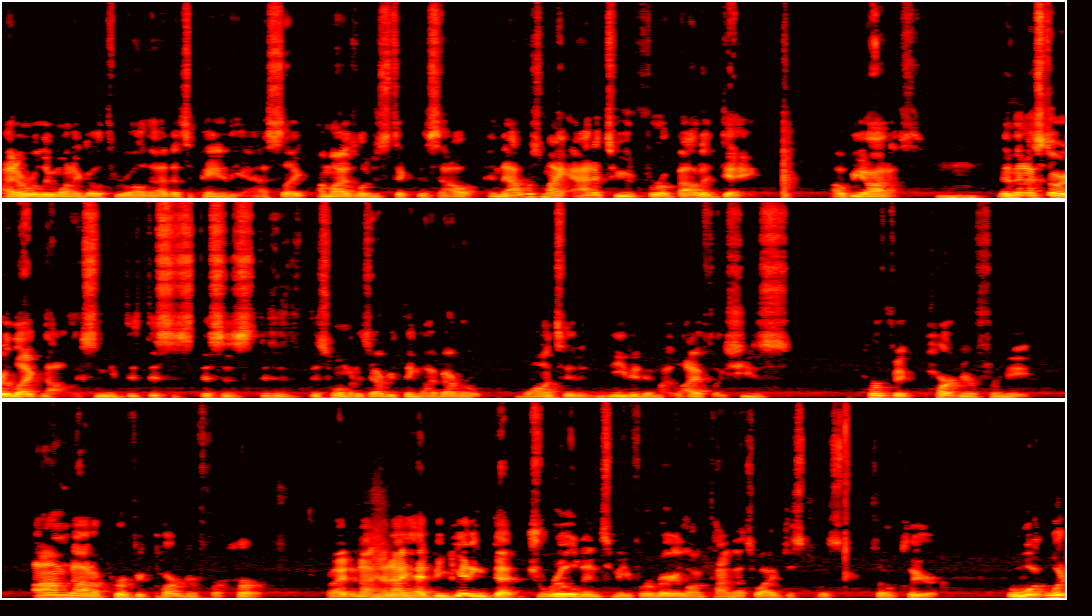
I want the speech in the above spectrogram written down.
I don't really want to go through all that. That's a pain in the ass. Like I might as well just stick this out. And that was my attitude for about a day. I'll be honest. Mhm. And then I started like, no, listen, this, this is this is this is this woman is everything I've ever wanted and needed in my life. Like she's perfect partner for me. I'm not a perfect partner for her, right? And I Yeah. and I had been getting that drilled into me for a very long time. That's why I just was so clear. But what what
